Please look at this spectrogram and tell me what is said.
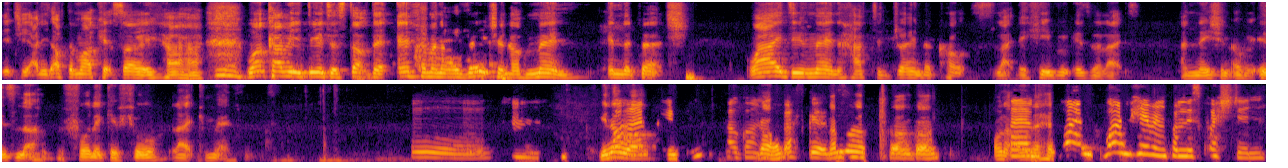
literally, and he's off the market. Sorry. what can we do to stop the effeminization of men in the church? Why do men have to join the cults like the Hebrew Israelites and Nation of Islam before they can feel like men? Mm, You know What what? I'm oh, go on. Go on. that's good. No, no, no, go on, go on. I Um, wanna what, I'm, what I'm hearing from this question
